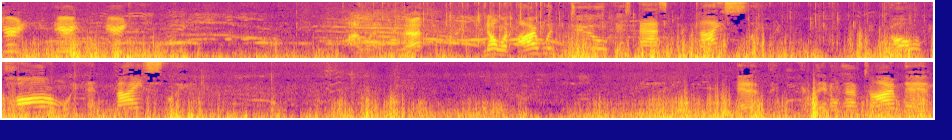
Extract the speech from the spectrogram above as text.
Dirty, dirty, dirty. I wouldn't do that. No, what I would do is ask nicely. Go calmly and nicely. And if, if they don't have time, then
